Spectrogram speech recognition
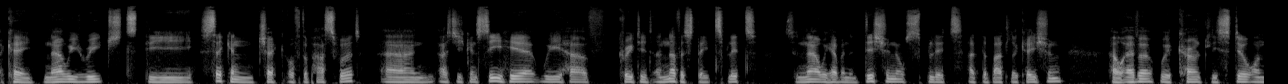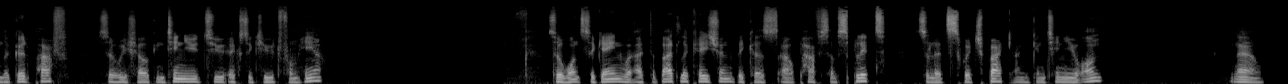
Okay, now we reached the second check of the password. And as you can see here, we have created another state split. So now we have an additional split at the bad location. However, we're currently still on the good path, so we shall continue to execute from here. So once again, we're at the bad location because our paths have split. So let's switch back and continue on. Now,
